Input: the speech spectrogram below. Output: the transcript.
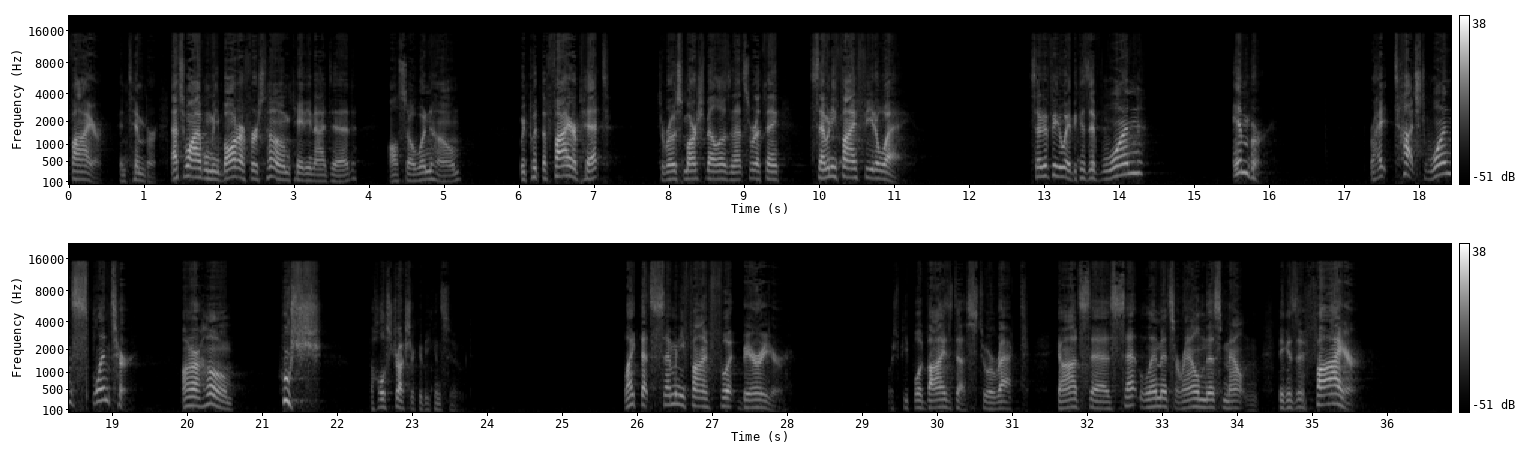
Fire and timber. That's why when we bought our first home, Katie and I did, also a wooden home, we put the fire pit to roast marshmallows and that sort of thing 75 feet away. 70 feet away because if one ember, right, touched one splinter on our home, whoosh, the whole structure could be consumed. Like that 75-foot barrier, which people advised us to erect, God says, set limits around this mountain because if fire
